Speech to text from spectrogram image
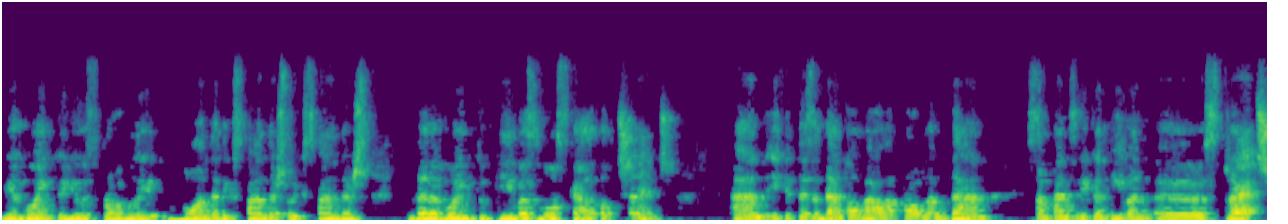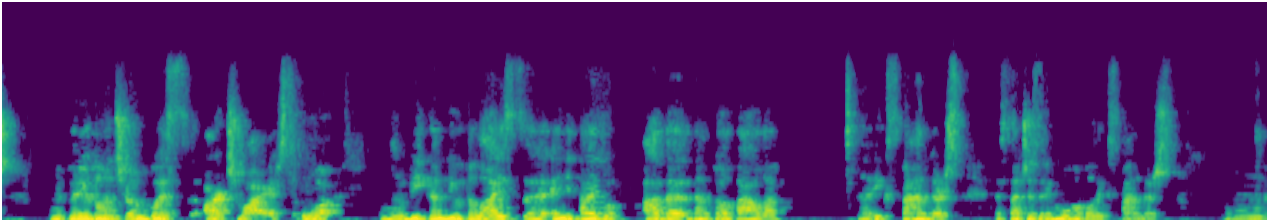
we are going to use probably bonded expanders or expanders that are going to give us more skeletal change. And if it is a dental alveolar problem, then sometimes we can even uh, stretch periodontium with arch wires, or we can utilize uh, any type of other dental alveolar uh, expanders, such as removable expanders um,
